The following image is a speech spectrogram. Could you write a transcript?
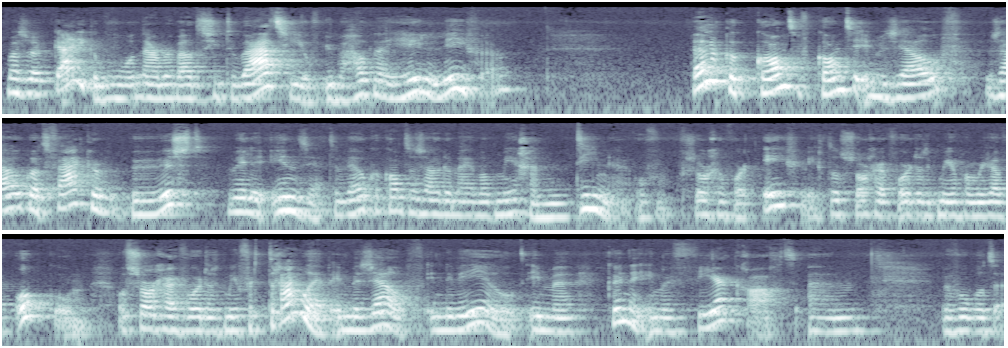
Maar als we kijken bijvoorbeeld naar een bepaalde situatie of überhaupt naar je hele leven. Welke kant of kanten in mezelf zou ik wat vaker bewust willen inzetten? Welke kanten zouden mij wat meer gaan dienen? Of zorgen voor evenwicht? Of zorgen ervoor dat ik meer voor mezelf opkom? Of zorgen ervoor dat ik meer vertrouwen heb in mezelf, in de wereld, in mijn kunnen, in mijn veerkracht? Um, bijvoorbeeld, uh,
